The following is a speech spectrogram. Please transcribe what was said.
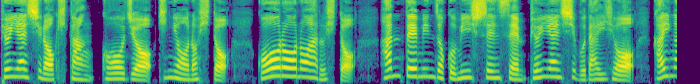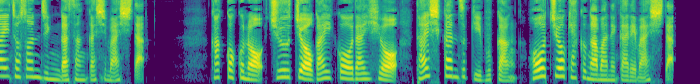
平壌市の機関、工場、企業の人、功労のある人、判定民族民主戦線平壌支部代表、海外朝鮮人が参加しました。各国の中朝外交代表、大使館付き武官、包丁客が招かれました。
